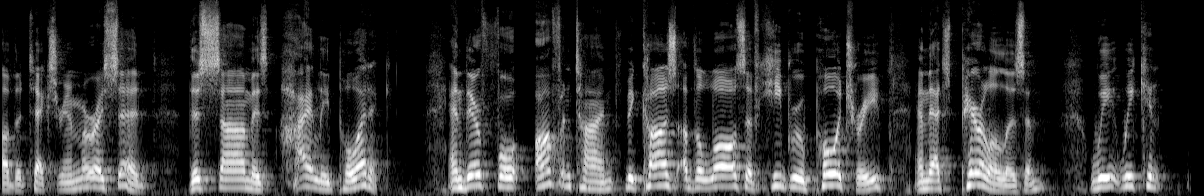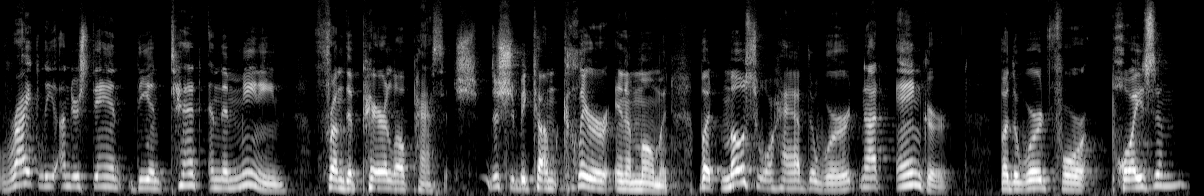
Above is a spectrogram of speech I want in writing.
of the text. Remember, I said this psalm is highly poetic. And therefore, oftentimes, because of the laws of Hebrew poetry, and that's parallelism, we, we can rightly understand the intent and the meaning from the parallel passage. This should become clearer in a moment. But most will have the word, not anger, but the word for poison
